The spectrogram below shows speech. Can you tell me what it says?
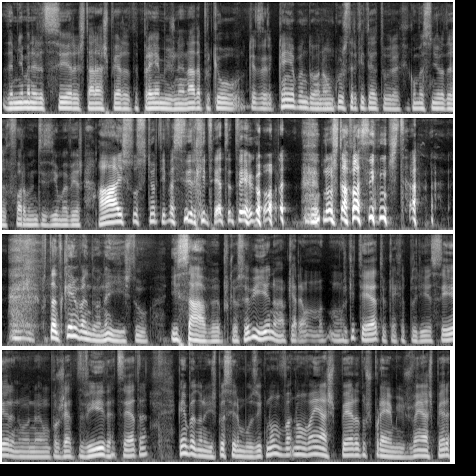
da minha maneira de ser estar à espera de prémios nem nada, porque eu, quer dizer, quem abandona um curso de arquitetura, que como a senhora da reforma me dizia uma vez, ah, se o senhor tivesse sido arquiteto até agora, não estava assim como está. Portanto, quem abandona isto e sabe, porque eu sabia, não é? que era um, um arquiteto, o que é que poderia ser, num, num projeto de vida, etc. Quem abandona isto para ser músico não, não vem à espera dos prémios, vem à espera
